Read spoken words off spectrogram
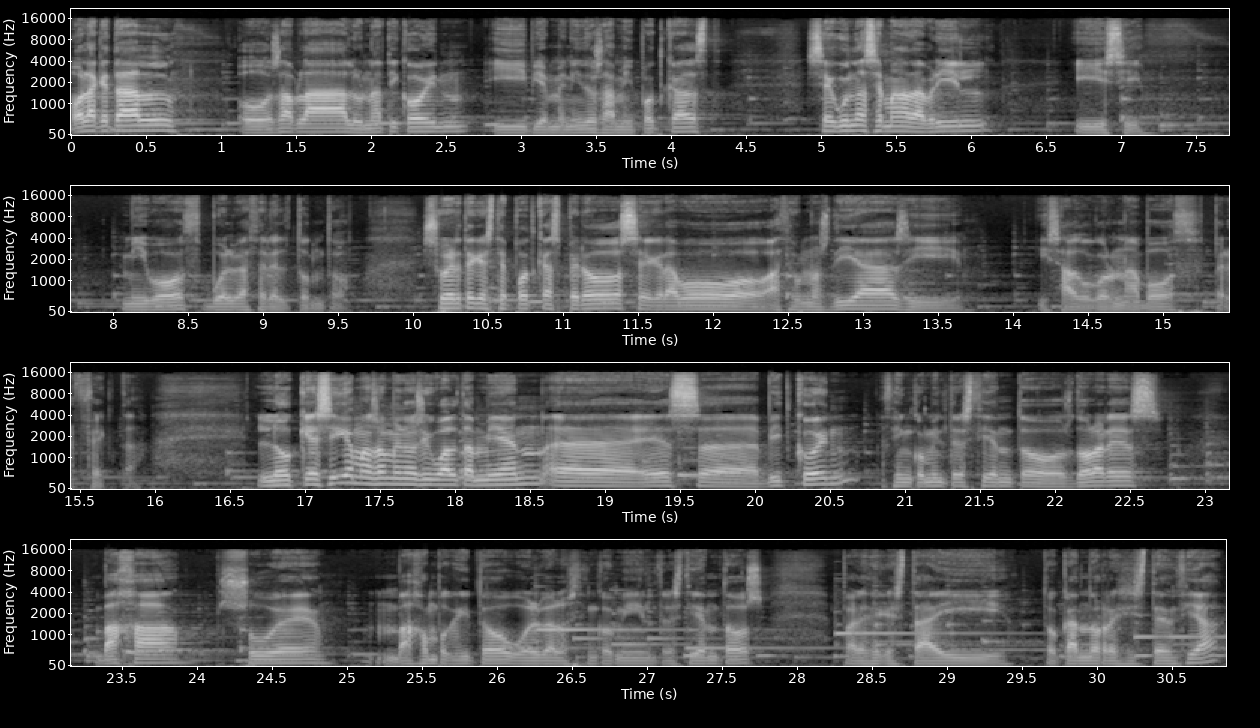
Hola, ¿qué tal? Os habla Lunaticoin y bienvenidos a mi podcast. Segunda semana de abril y sí, mi voz vuelve a hacer el tonto. Suerte que este podcast pero se grabó hace unos días y, salgo con una voz perfecta. Lo que sigue más o menos igual también eh, es eh, Bitcoin, 5.300 dólares, baja, sube, baja un poquito, vuelve a los 5.300, parece que está ahí tocando resistencia.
